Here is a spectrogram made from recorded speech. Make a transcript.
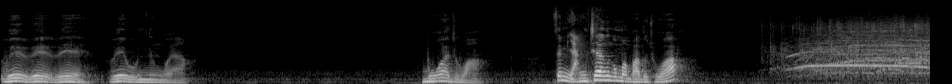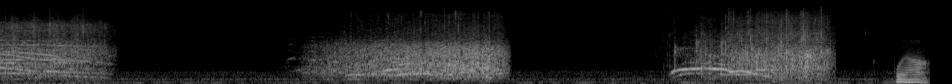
왜 왜 왜 왜 웃는 거야? 뭐가 좋아? 쌤 양치하는 것만 봐도 좋아? 뭐야?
